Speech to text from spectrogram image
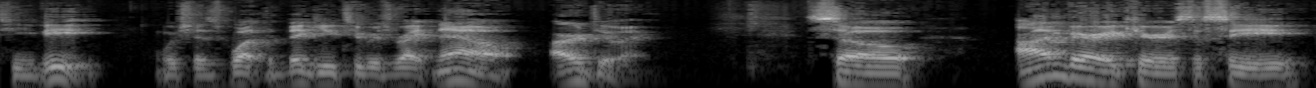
TV, which is what the big YouTubers right now are doing. So I'm very curious to see,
